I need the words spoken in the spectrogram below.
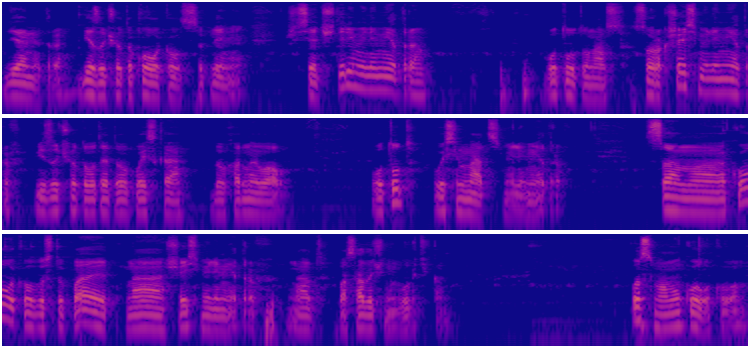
диаметра, без учета колокола сцепления, 64 мм. Вот тут у нас 46 мм, без учета вот этого поиска двуходной вал. Вот тут 18 миллиметров. Сам э, колокол выступает на 6 миллиметров над посадочным буртиком. По самому колоколу.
